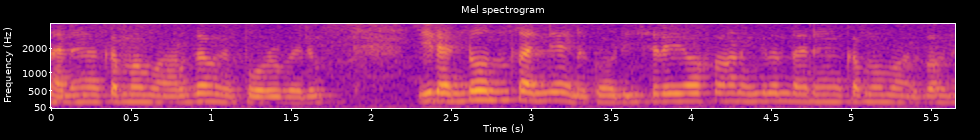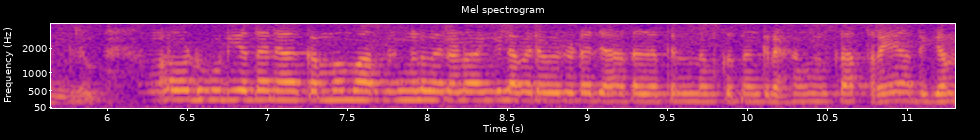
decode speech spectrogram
ധനാഗമ മാർഗം എപ്പോഴും വരും. ഈ രണ്ടും ഒന്ന് തന്നെയാണ്. കോടീശ്വര യോഗമാണെങ്കിലും ധനാഗമ മാർഗമാണെങ്കിലും അതോടുകൂടിയ ധനകമ്മ മാർഗങ്ങൾ വരണമെങ്കിൽ അവരവരുടെ ജാതകത്തിൽ നിൽക്കുന്ന ഗ്രഹങ്ങൾക്ക് അത്രയും അധികം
